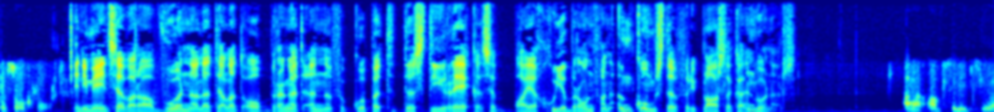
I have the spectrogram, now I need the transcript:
gesorg word. En die mense wat daar woon, hulle tel dit op, bring dit in en verkoop dit dus direk as 'n baie goeie bron van inkomste vir die plaaslike inwoners. Uh, absoluut so.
